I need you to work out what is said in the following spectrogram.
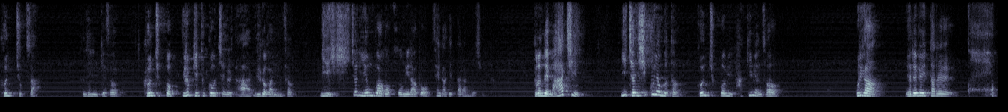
건축사 선생님께서 건축법 이렇게 두꺼운 책을 다 읽어가면서 이리저리 연구하고 고민하고 생각했다라는 것입니다. 그런데 마침 2019년부터 건축법이 바뀌면서 우리가 엘리베이터를 꼭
